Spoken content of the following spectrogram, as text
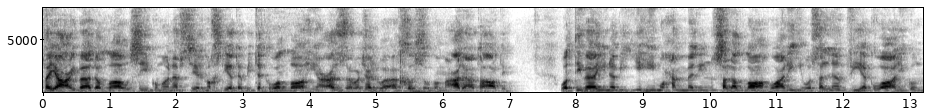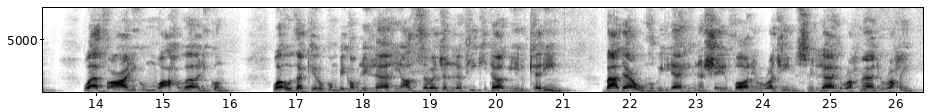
فيا عباد الله أوصيكم ونفسي المخطية بتقوى الله عز وجل وأخصكم على طاعته واتباع نبيه محمد صلى الله عليه وسلم في أقوالكم وأفعالكم وأحوالكم وأذكركم بقول الله عز وجل في كتابه الكريم بعد أعوذ بالله من الشيطان الرجيم بسم الله الرحمن الرحيم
